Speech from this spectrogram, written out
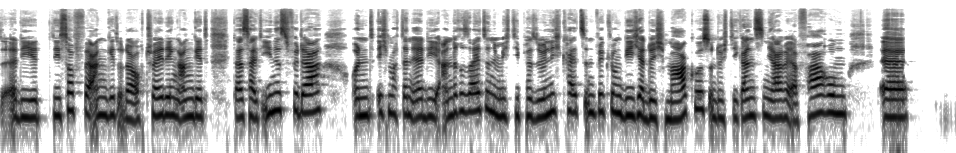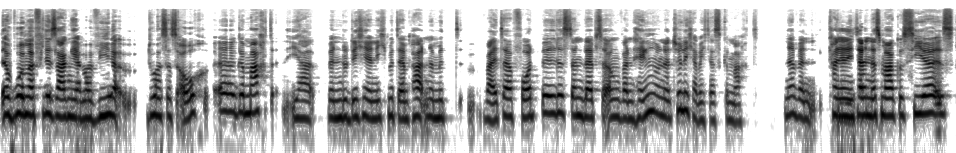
äh, die, die Software angeht oder auch Trading angeht, da ist halt Ines für da. Und ich mache dann eher die andere Seite, nämlich die Persönlichkeitsentwicklung, die ich ja durch Markus und durch die ganzen Jahre Erfahrung äh, wo immer viele sagen, ja, aber wie, du hast das auch äh, gemacht. Ja, wenn du dich ja nicht mit deinem Partner mit weiter fortbildest, dann bleibst du irgendwann hängen und natürlich habe ich das gemacht. Ne, wenn, kann ja nicht sein, dass Markus hier ist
